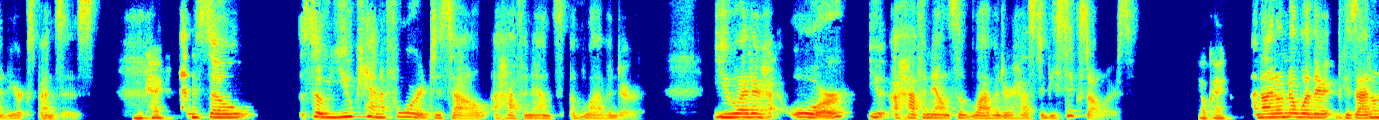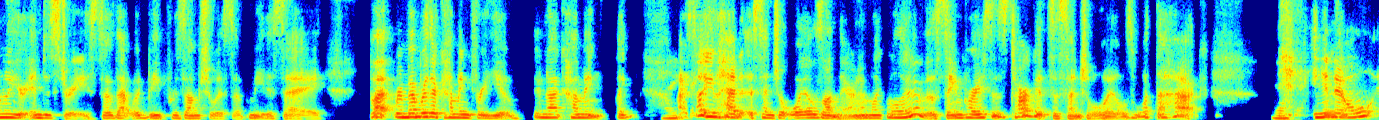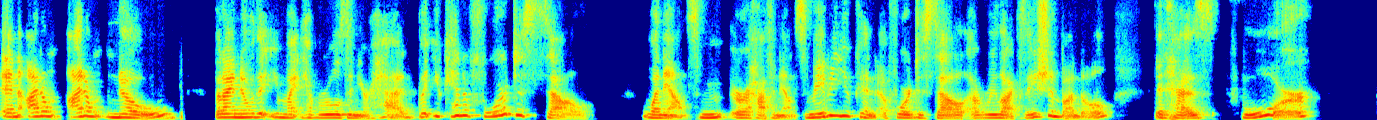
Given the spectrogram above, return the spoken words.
of your expenses. Okay. And so so you can afford to sell a half an ounce of lavender. You either ha- or you a half an ounce of lavender has to be six dollars. Okay. And I don't know whether because I don't know your industry, so that would be presumptuous of me to say. But remember, they're coming for you. They're not coming like right. I saw you had essential oils on there, and I'm like, well, they're the same price as Target's essential oils. What the heck? Yeah. You know, and I don't, I don't know but I know that you might have rules in your head, but you can't afford to sell one ounce or a half an ounce. Maybe you can afford to sell a relaxation bundle that has four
